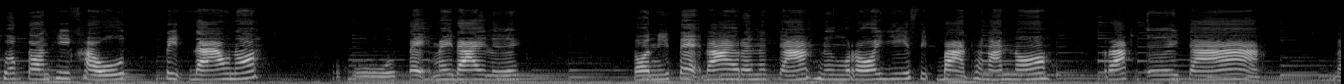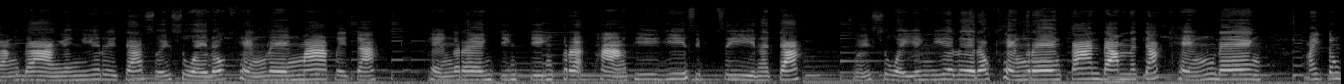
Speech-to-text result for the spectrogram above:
ช่วงตอนที่เขาติดดาวเนาะโอ้โหแตะไม่ได้เลย ตอนนี้แตะได้แล้วนะจ๊ะหนึ่งร้อยยี่สิบบาทเท่านั้นเนาะรักเอ่ยจ้าด่างๆอย่างนี้เลยจ้าสวยๆ แล้วแข็งแรงมากเลยจ้าแข็งแรงจริงๆ กระถางที่ 24 นะจ๊ะ สวยๆอย่างนี้เลยแล้วแข็งแรงก้านดำนะจ๊ะแข็งแดง ไม่ต้อง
